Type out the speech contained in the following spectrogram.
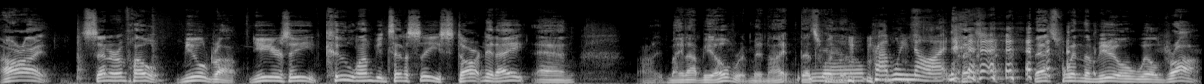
All right. Center of Hope, Mule Drop, New Year's Eve, Columbia, Tennessee, starting at 8, and uh, it may not be over at midnight, but that's No, when probably not. the that's when the mule will drop.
